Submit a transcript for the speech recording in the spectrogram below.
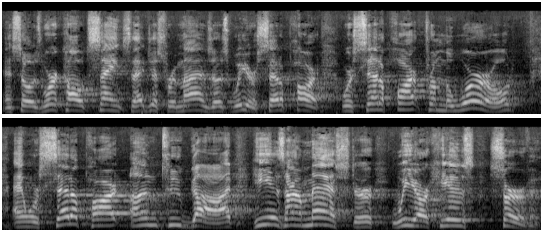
And so, as we're called saints, that just reminds us we are set apart. We're set apart from the world, and we're set apart unto God. He is our master, we are His servant.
